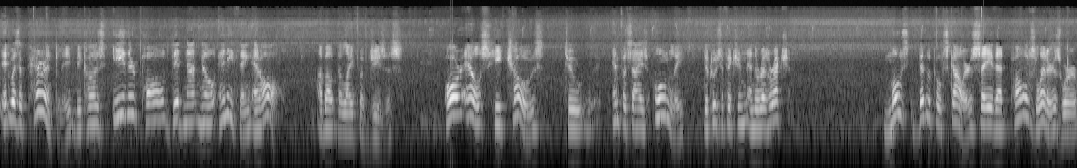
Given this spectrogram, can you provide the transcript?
It was apparently because either Paul did not know anything at all about the life of Jesus, or else he chose to emphasize only the crucifixion and the resurrection. Most biblical scholars say that Paul's letters were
